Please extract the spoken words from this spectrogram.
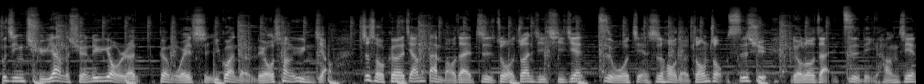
不仅曲样的旋律诱人，更维持一贯的流畅韵脚。这首歌将蛋堡在制作专辑期间自我检视后的种种思绪流露在字里行间。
